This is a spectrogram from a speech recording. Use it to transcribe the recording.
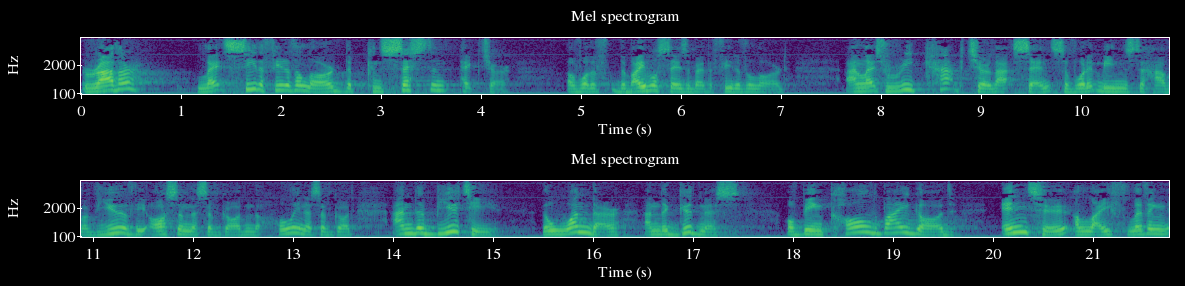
Rather, let's see the fear of the Lord, the consistent picture of what the Bible says about the fear of the Lord, and let's recapture that sense of what it means to have a view of the awesomeness of God and the holiness of God and the beauty, the wonder, and the goodness of being called by God into a life living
